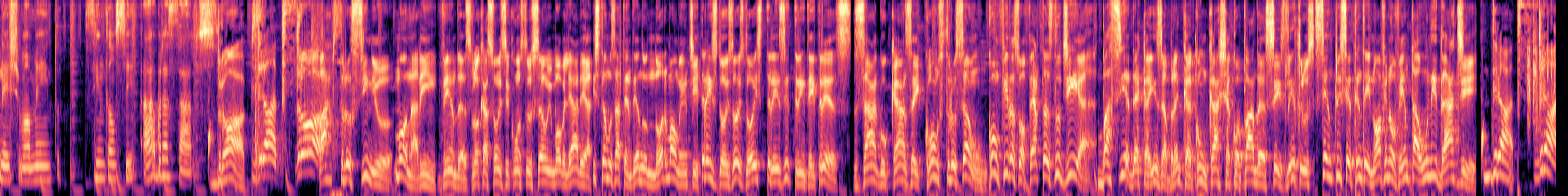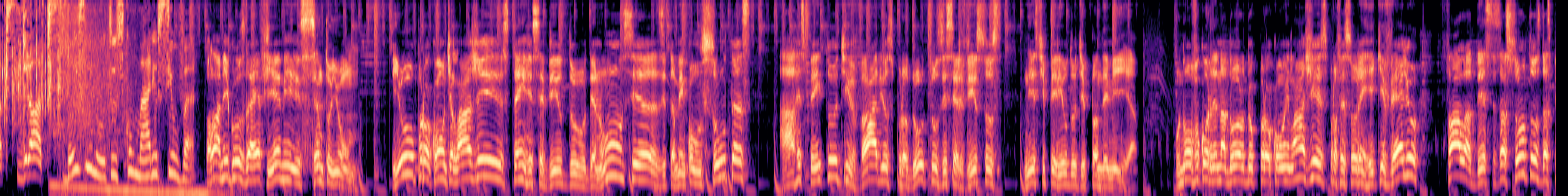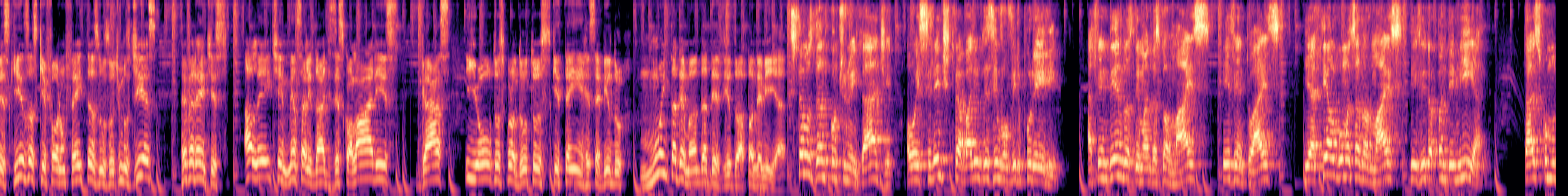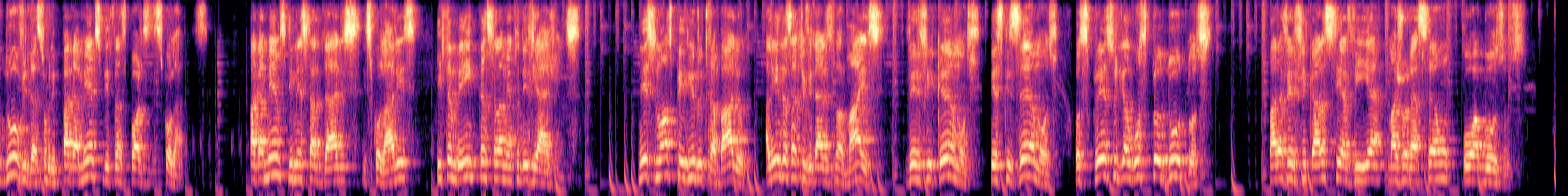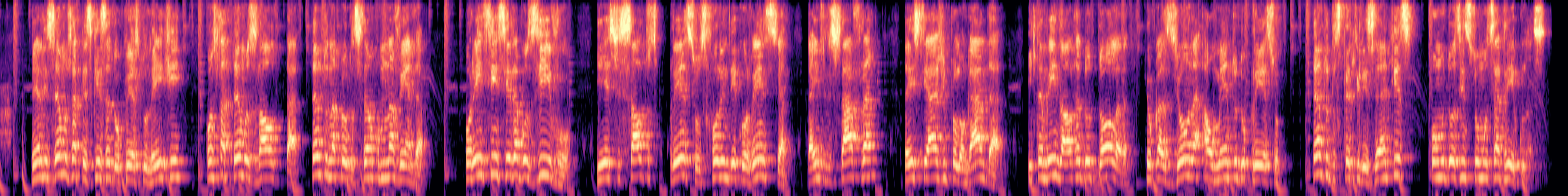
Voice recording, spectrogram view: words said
Neste momento, Sintam-se abraçados. Drops. Drops. Drops. Patrocínio. Monarim. Vendas, locações e construção imobiliária. Estamos atendendo normalmente. 3222 1333. Zago Casa e Construção. Confira as ofertas do dia. Bacia Deca Isa Branca com caixa acoplada 6 litros, 179,90 unidade. Drops. Drops. Drops. Dois minutos com Mário Silva. Olá, amigos da FM 101. E o Procon de Lages tem recebido denúncias e também consultas a respeito de vários produtos e serviços neste período de pandemia. O novo coordenador do Procon em Lages, professor Henrique Velho, fala desses assuntos, das pesquisas que foram feitas nos últimos dias referentes a leite, mensalidades escolares, gás e outros produtos que têm recebido muita demanda devido à pandemia. Estamos dando continuidade ao excelente trabalho desenvolvido por ele, atendendo às demandas normais, eventuais e até algumas anormais devido à pandemia, tais como dúvidas sobre pagamentos de transportes escolares, pagamentos de mensalidades escolares e também cancelamento de viagens. Nesse nosso período de trabalho, além das atividades normais, verificamos, pesquisamos os preços de alguns produtos para verificar se havia majoração ou abusos. Realizamos a pesquisa do preço do leite, constatamos alta tanto na produção como na venda, porém sem ser abusivo, e estes altos preços foram em decorrência da entre-safra, da estiagem prolongada e também da alta do dólar, que ocasiona aumento do preço, tanto dos fertilizantes como dos insumos agrícolas.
